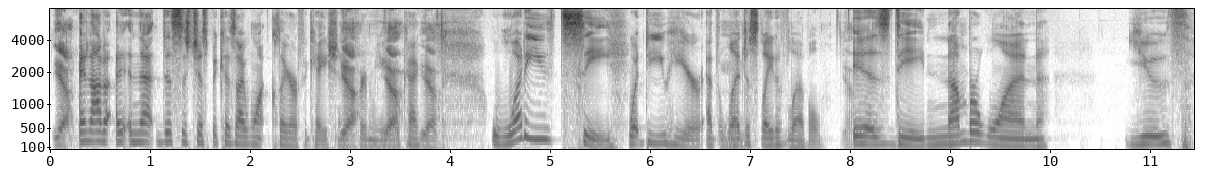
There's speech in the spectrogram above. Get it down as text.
Yeah. and I, and that this is just because I want clarification Yeah, from you. yeah, okay. yeah. What do you see? What do you hear at the Mm-hmm. legislative level is the number one youth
